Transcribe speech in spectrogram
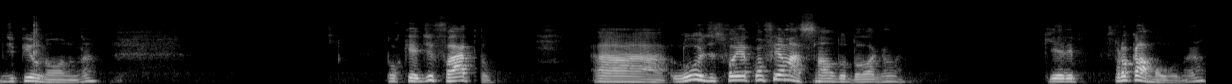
de Pio IX, né? Porque, de fato, a Lourdes foi a confirmação do dogma que ele proclamou, né?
